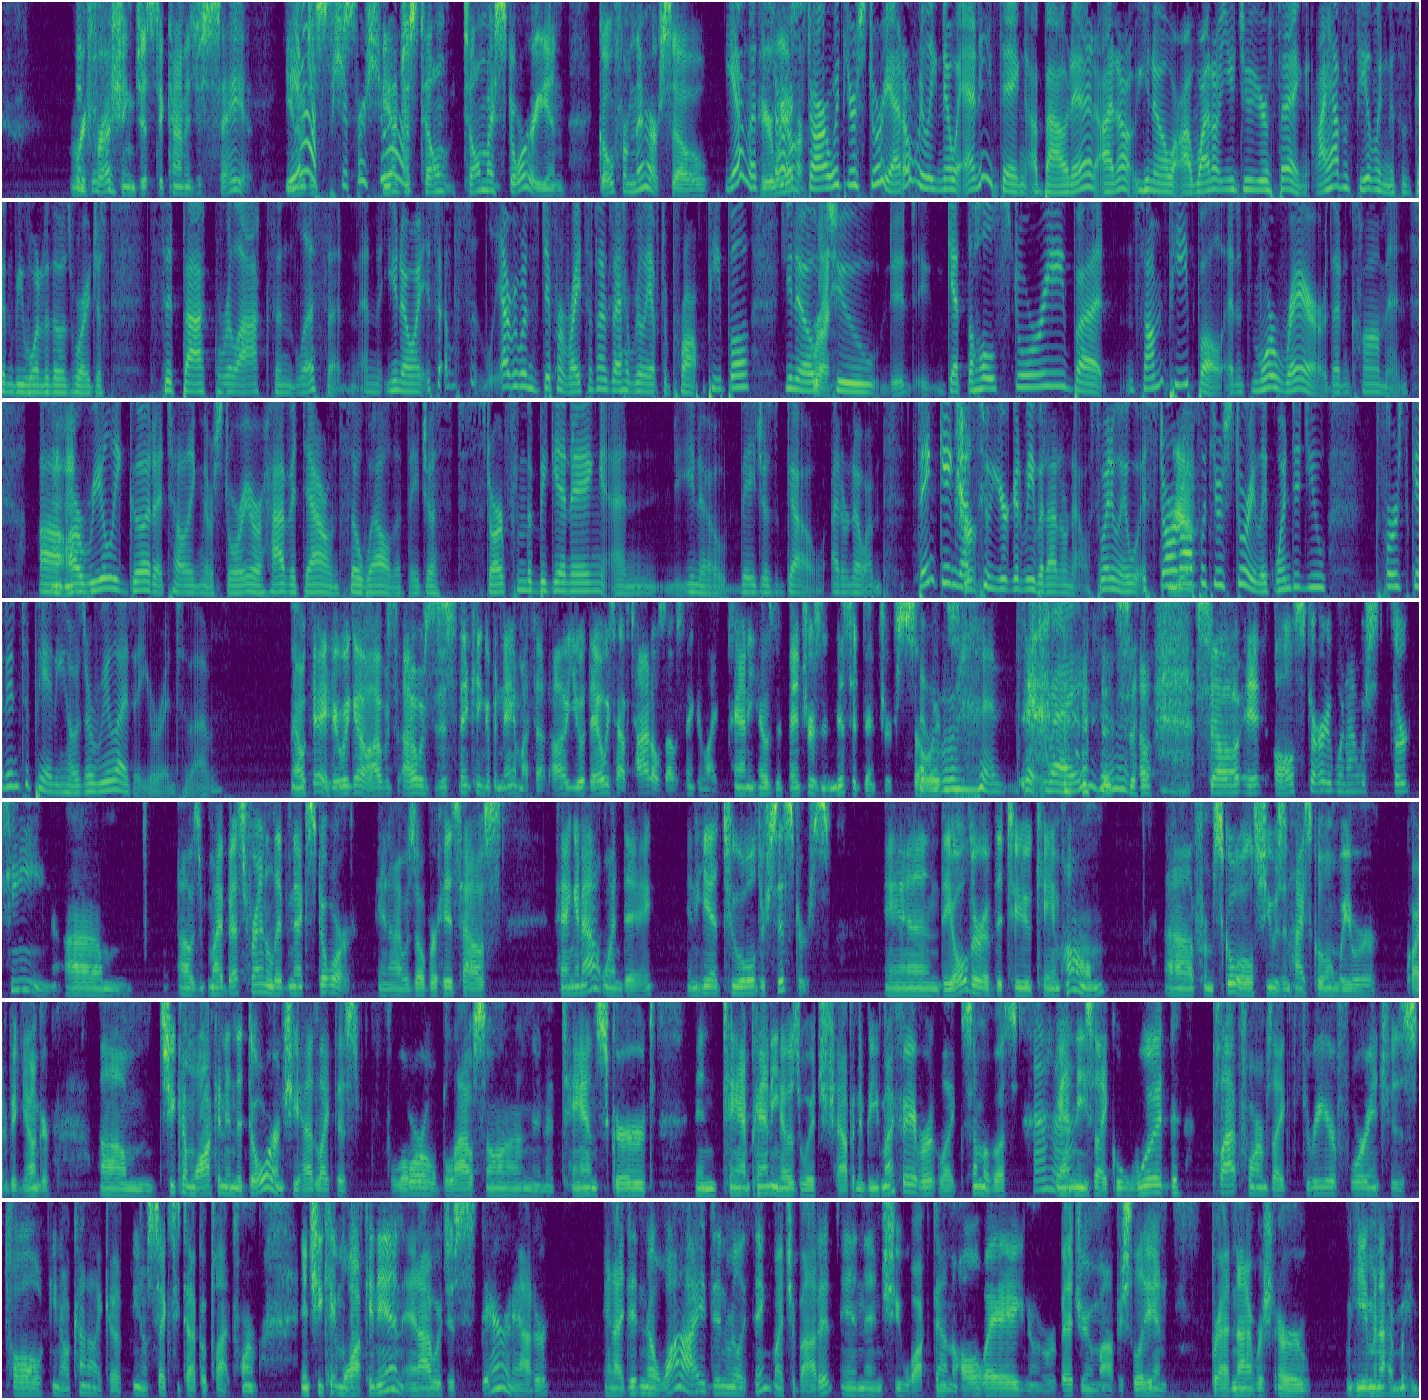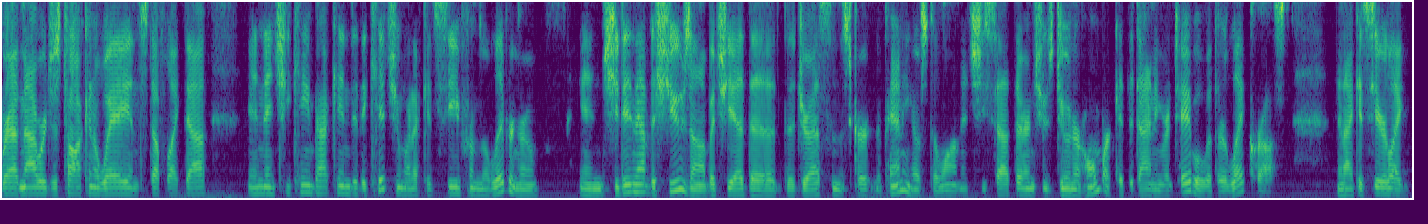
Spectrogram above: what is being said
refreshing just to kind of just say it. You Yeah, know, just, for- sure. Yeah, just tell tell my story and go from there. So Yeah, let's start start with your story. I don't really know anything about it. I don't, you know, uh, why don't you do your thing? I have a feeling this is going to be one of those where I just sit back, relax, and listen. And you know, it's, it's everyone's different, right? Sometimes I really have to prompt people, you know, Right. to get the whole story. But some people, and it's more rare than common. Uh, Mm-hmm. Are really good at telling their story or have it down so well that they just start from the beginning and you know they just go. I don't know. I'm thinking that's who you're going to be, but I don't know. So anyway, start Yeah. off with your story. Like when did you first get into pantyhose or realize that you were into them? okay, here we go. I was I was just thinking of a name. I thought, oh, you they always have titles. I was thinking like Pantyhose Adventures and Misadventures. So it's So- right. so, so it all started when I was 13. Um, I was my best friend lived next door, and I was over his house hanging out one day, and he had two older sisters, and the older of the two came home uh, from school. She was in high school, and we were quite a bit younger. Um, she come walking in the door, and she had like this floral blouse on and a tan skirt and tan pantyhose, which happened to be my favorite, like some of us Uh-huh. and these like wood platforms like three or four inches tall you know kind of like a you know sexy type of platform. And she came walking in and i was just staring at her and i didn't know why didn't really think much about it. And then she walked down the hallway you know to her bedroom obviously and brad and i were or he and I, brad and i were just talking away and stuff like that. And then she came back into the kitchen what i could see from the living room and she didn't have the shoes on, but she had the the dress and the skirt and the pantyhose still on. And she sat there and she was doing her homework at the dining room table with her leg crossed, and I could see her like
